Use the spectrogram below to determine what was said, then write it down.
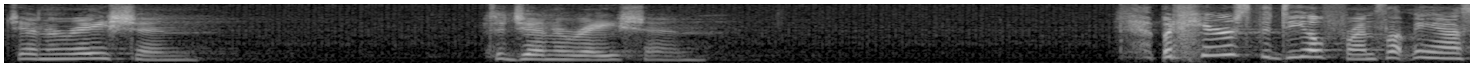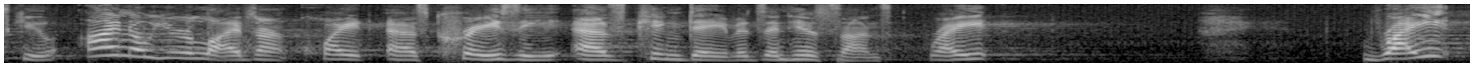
generation to generation. But here's the deal, friends. Let me ask you. I know your lives aren't quite as crazy as King David's and his sons, right? Right?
